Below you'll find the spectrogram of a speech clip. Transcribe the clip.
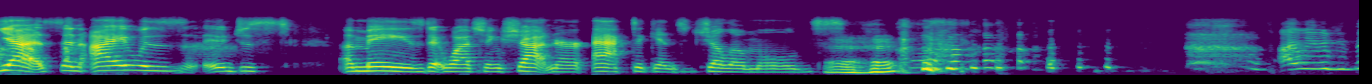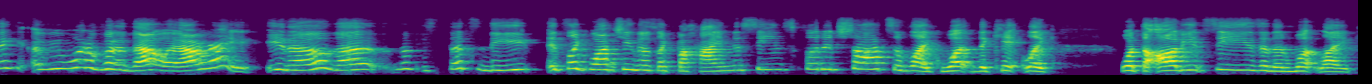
yes, and I was uh, just amazed at watching Shatner act against jello molds. I mean, if you think, if you want to put it that way, all right, you know that that's that's neat. It's like watching those like behind the scenes footage shots of like what the kid like what the audience sees, and then what like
